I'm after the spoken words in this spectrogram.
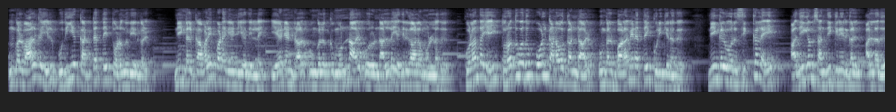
உங்கள் வாழ்க்கையில் புதிய கட்டத்தை தொடங்குவீர்கள். நீங்கள் கவலைப்பட வேண்டியதில்லை ஏனென்றால் உங்களுக்கு முன்னால் ஒரு நல்ல எதிர்காலம் உள்ளது. குழந்தையை துரத்துவது போல் கனவு கண்டால் உங்கள் பலவீனத்தை குறிக்கிறது. நீங்கள் ஒரு சிக்கலை அதிகம் சந்திக்கிறீர்கள் அல்லது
